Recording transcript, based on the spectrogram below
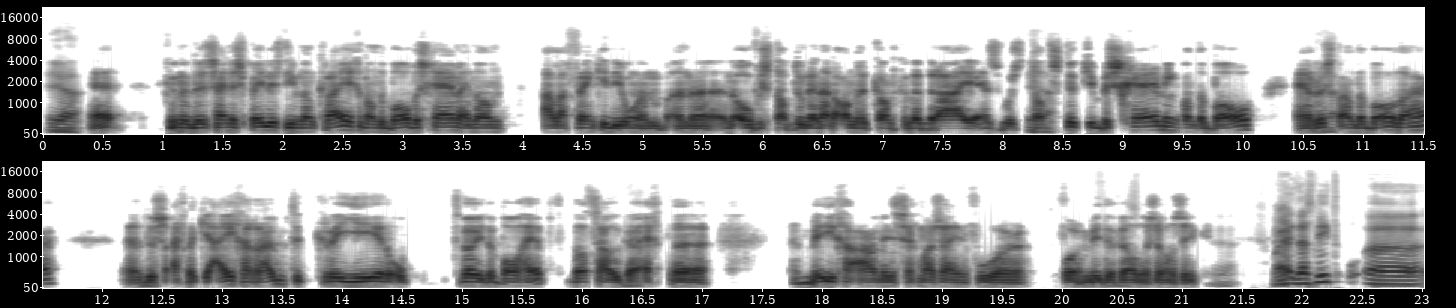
ja, Hè? Kunnen er, zijn er spelers die hem dan krijgen, dan de bal beschermen en dan à la Frenkie de Jong een, een, een overstap doen en naar de andere kant kunnen draaien enzovoort. Ja. Dat stukje bescherming van de bal en rust Ja. aan de bal daar. Eh, Dus eigenlijk je eigen ruimte creëren op, terwijl je de bal hebt. Dat zou ik Ja. echt eh, een mega aanwinst zeg maar, zijn voor, voor een middenvelder zoals ik. Maar dat is niet... eh,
